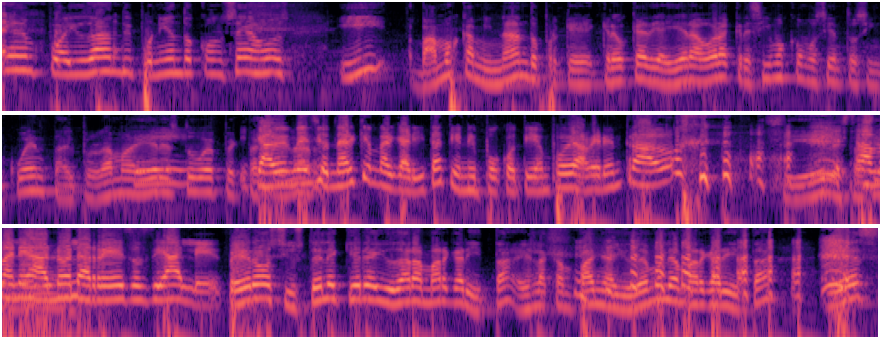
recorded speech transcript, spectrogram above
tiempo ayudando y poniendo consejos y vamos caminando porque creo que de ayer a ahora crecimos como 150. El programa de ayer estuvo espectacular. Y cabe mencionar que Margarita tiene poco tiempo de haber entrado sí, le está a manejarnos las redes sociales. Pero si usted le quiere ayudar a Margarita, es la campaña Ayudémosle a Margarita, es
